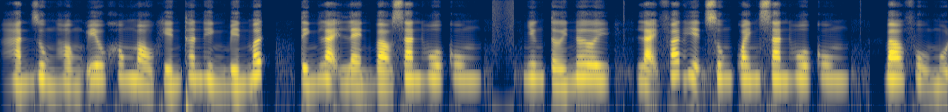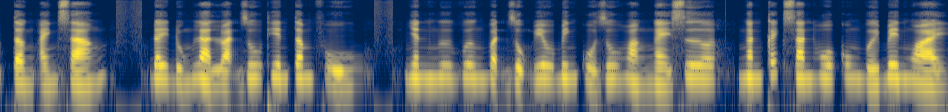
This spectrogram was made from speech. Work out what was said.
Hắn dùng hồng yêu không màu khiến thân hình biến mất, tính lại lẻn vào san hô cung. Nhưng tới nơi, lại phát hiện xung quanh san hô cung, bao phủ một tầng ánh sáng. Đây đúng là loạn du thiên tâm phủ. Nhân ngư vương vận dụng yêu binh của du hoàng ngày xưa, ngăn cách san hô cung với bên ngoài.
